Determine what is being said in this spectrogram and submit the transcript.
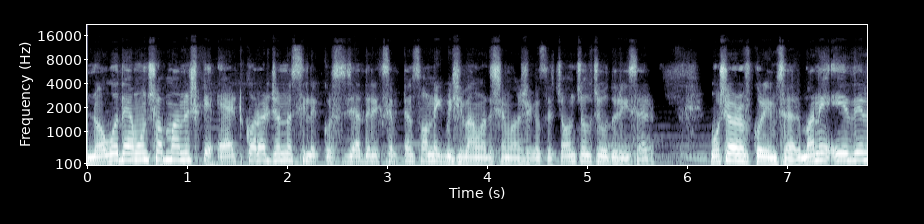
নগদ এমন সব মানুষকে অ্যাড করার জন্য সিলেক্ট করছে যাদের অ্যাকসেপ্টেন্স অনেক বেশি বাংলাদেশের মানুষের কাছে। চঞ্চল চৌধুরী স্যার মোশাররফ করিম স্যার মানে এদের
